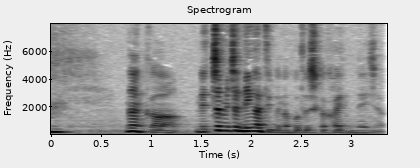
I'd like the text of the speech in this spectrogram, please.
うんなんかめちゃめちゃネガティブなことしか書いてないじゃん。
